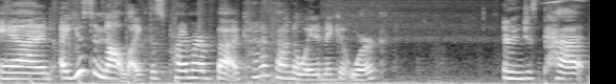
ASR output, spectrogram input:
And I used to not like this primer, but I kind of found a way to make it work. And just pat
